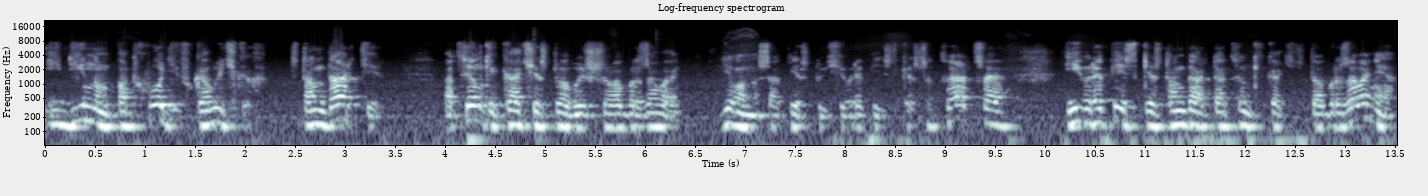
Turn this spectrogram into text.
едином подходе, в кавычках, стандарте оценки качества высшего образования. Сделана соответствующая Европейская ассоциация, и европейские стандарты оценки качества образования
